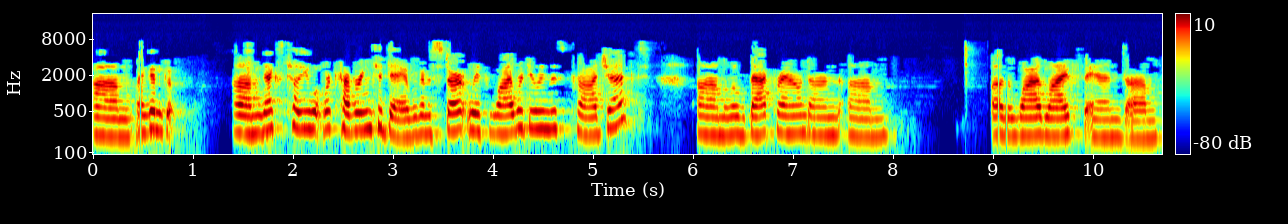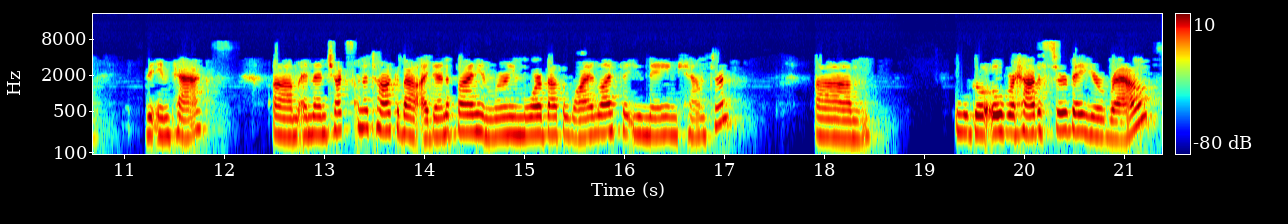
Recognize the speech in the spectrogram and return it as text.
Um, I'm going to go um, next tell you what we're covering today. We're going to start with why we're doing this project, um, a little background on um, uh, the wildlife and um, the impacts. and then Chuck's going to talk about identifying and learning more about the wildlife that you may encounter. we'll go over how to survey your routes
